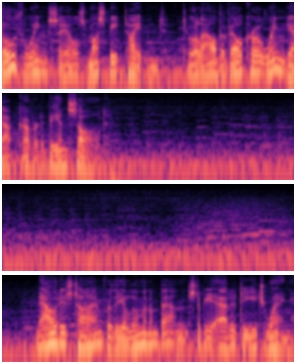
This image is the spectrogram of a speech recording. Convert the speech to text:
Both wing sails must be tightened to allow the Velcro wing gap cover to be installed. Now it is time for the aluminum battens to be added to each wing.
